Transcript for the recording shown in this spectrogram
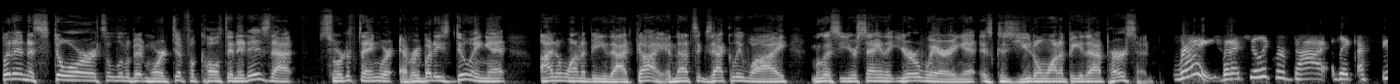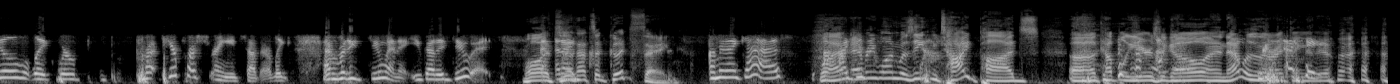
But in a store, it's a little bit more difficult. And it is that sort of thing where everybody's doing it. I don't want to be that guy. And that's exactly why, Melissa, you're saying that you're wearing it is because you don't want to be that person. Right, but I feel like we're back. Like I feel like we're pre- peer pressuring each other. Like everybody's doing it. You got to do it. Well, And I- that's a good thing. I mean, I guess. Well, I just- everyone was eating Tide Pods uh, a couple of years ago, and that wasn't the right thing to do.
